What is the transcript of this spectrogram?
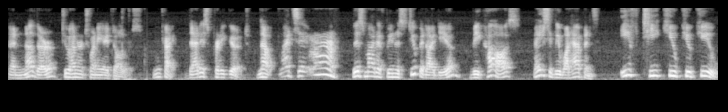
another $228. Okay, that is pretty good. Now, might say, this might have been a stupid idea because basically what happens if TQQQ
